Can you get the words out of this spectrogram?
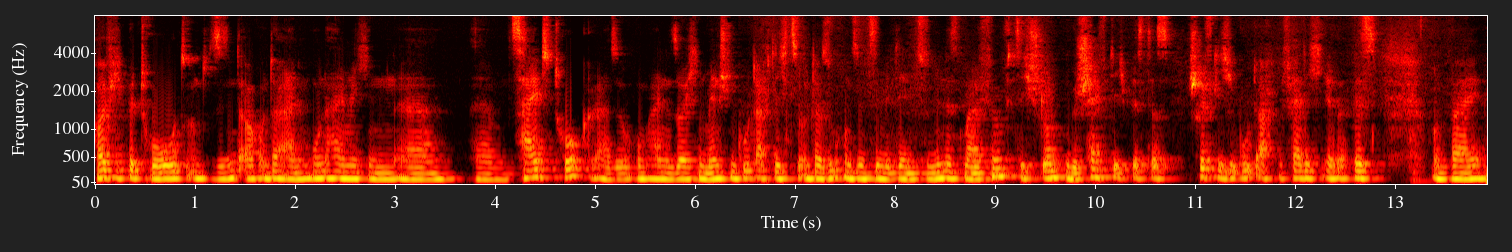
häufig bedroht und sie sind auch unter einem unheimlichen äh, Zeitdruck, also um einen solchen Menschen gutachtlich zu untersuchen, sind sie mit dem zumindest mal 50 Stunden beschäftigt, bis das schriftliche Gutachten fertig ist. Und bei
